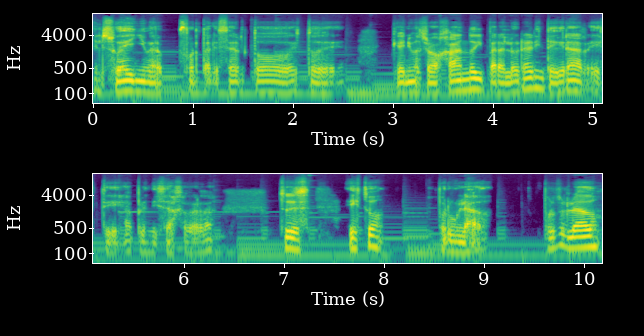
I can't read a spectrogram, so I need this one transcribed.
el, sueño, para fortalecer todo esto de, que venimos trabajando y para lograr integrar este aprendizaje, ¿verdad? Entonces, esto por un lado. Por otro lado,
